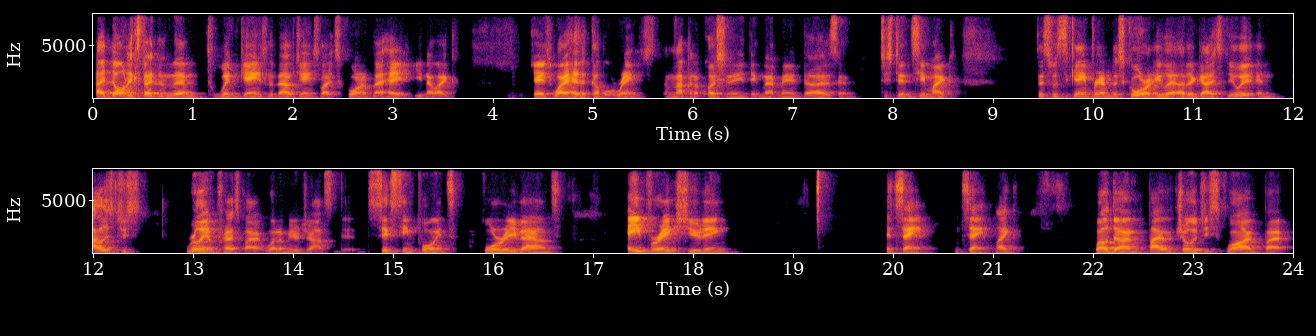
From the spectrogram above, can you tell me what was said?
I don't expect them to win games without James White scoring. But hey, you know, like James White has a couple rings. I'm not going to question anything that man does, and just didn't seem like this was the game for him to score. And he let other guys do it. And I was just really impressed by what Amir Johnson did 16 points, four rebounds, eight for eight shooting. Insane, insane. Like, well done by the trilogy squad. But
